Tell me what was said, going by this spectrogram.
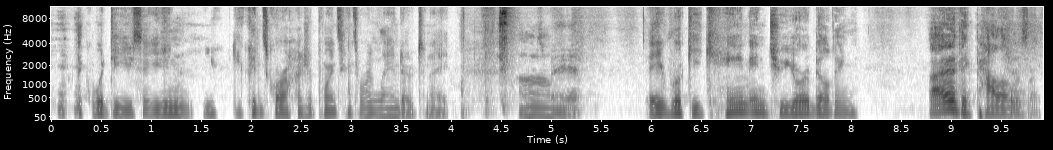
like, what do you say? You didn't, you, you couldn't score 100 points against Orlando tonight. Um, a rookie came into your building. I didn't think Paolo was like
